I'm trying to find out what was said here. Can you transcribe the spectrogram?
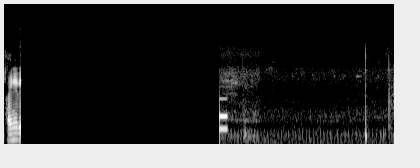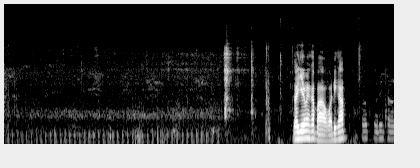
ใช้นี่ได้ได้เยอะไหมครับบ่าวสวัสดีครับครับสวัสดีครับ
